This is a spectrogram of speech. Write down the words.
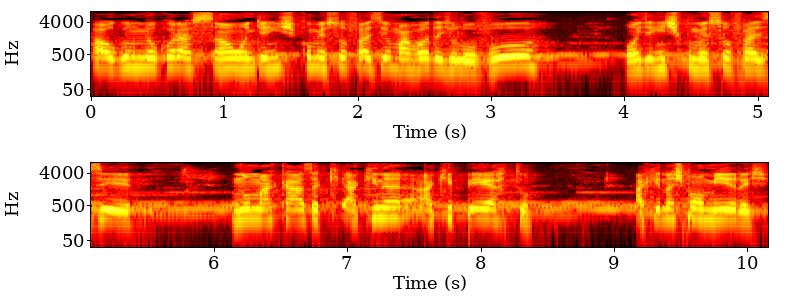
algo no meu coração, onde a gente começou a fazer uma roda de louvor, onde a gente começou a fazer numa casa aqui, aqui, aqui perto, aqui nas Palmeiras,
